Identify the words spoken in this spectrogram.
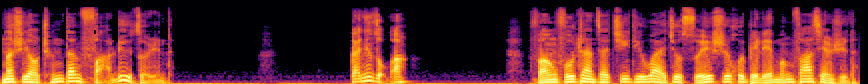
那是要承担法律责任的。赶紧走吧！仿佛站在基地外就随时会被联盟发现似的，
